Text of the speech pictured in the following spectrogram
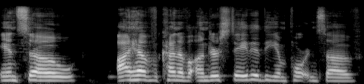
And so I have kind of understated the importance of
